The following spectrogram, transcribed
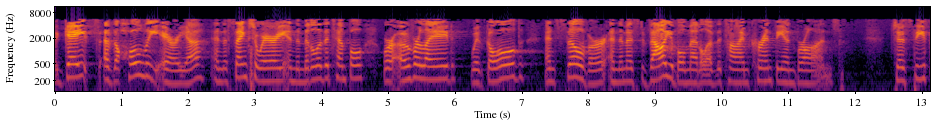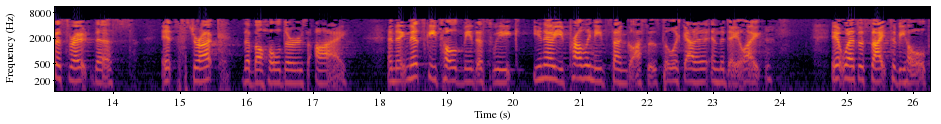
The gates of the holy area and the sanctuary in the middle of the temple were overlaid with gold and silver and the most valuable metal of the time, Corinthian bronze. Josephus wrote this, it struck the beholder's eye. And Magnitsky told me this week, you know, you'd probably need sunglasses to look at it in the daylight. It was a sight to behold.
